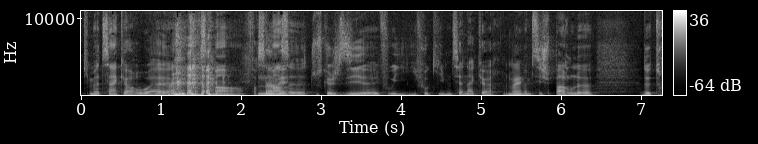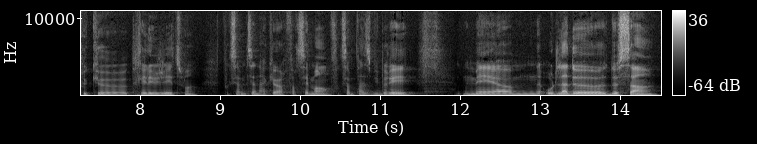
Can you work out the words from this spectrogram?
qui me tient à cœur, ouais, forcément. forcément Non, mais- c'est- tout ce que je dis, il faut, il faut qu'il me tienne à cœur. Ouais. Même si je parle de trucs très légers, tu vois. Il faut que ça me tienne à cœur, forcément. Il faut que ça me fasse vibrer. Mais au-delà de, de ça,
